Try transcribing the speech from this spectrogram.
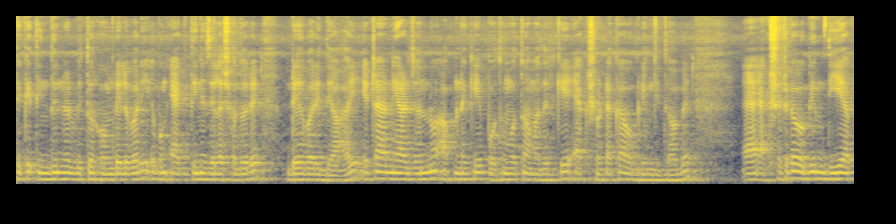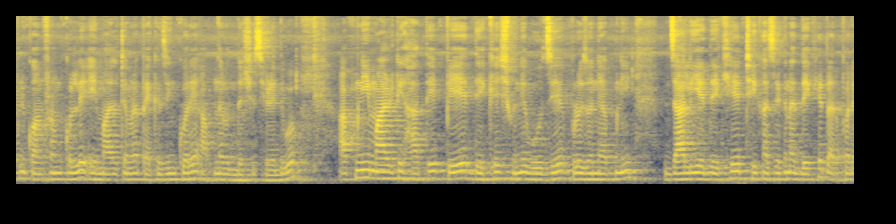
থেকে তিন দিনের ভিতর হোম ডেলিভারি এবং একদিনে জেলা সদরে ডেলিভারি দেওয়া হয়। এটা নেওয়ার জন্য আপনাকে প্রথমত আমাদেরকে একশো টাকা অগ্রিম দিতে হবে। একশো টাকা অগ্রিম দিয়ে আপনি কনফার্ম করলে এই মালটি আমরা প্যাকেজিং করে আপনার উদ্দেশ্যে ছেড়ে দেব। আপনি মালটি হাতে পেয়ে দেখে শুনে বুঝে প্রয়োজনে আপনি জ্বালিয়ে দেখে ঠিক আছে কিনা দেখে তারপরে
